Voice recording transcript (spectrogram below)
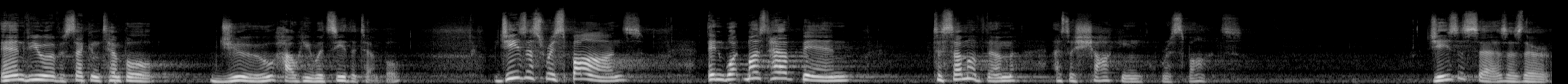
in view of a second temple Jew how he would see the temple, Jesus responds in what must have been to some of them as a shocking response. Jesus says, as they're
